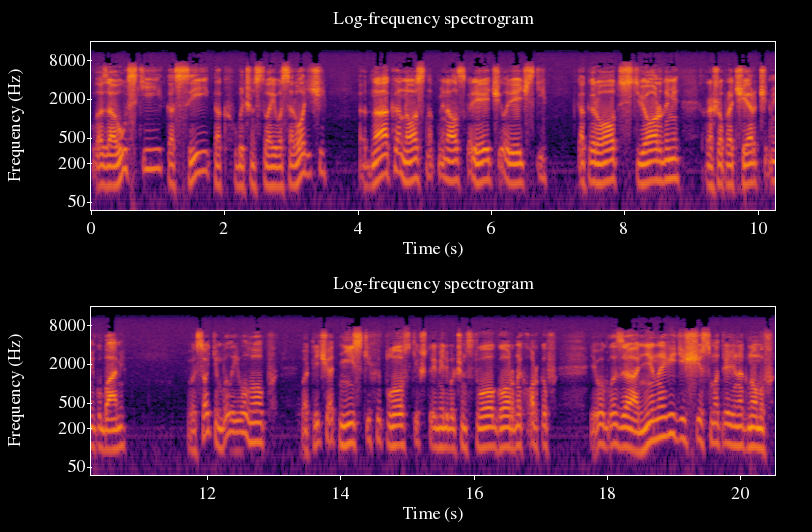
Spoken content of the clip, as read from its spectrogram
глаза узкие, косые, как у большинства его сородичей, однако нос напоминал скорее человеческий как и рот с твердыми, хорошо прочерченными губами. Высоким был его лоб, в отличие от низких и плоских, что имели большинство горных орков. Его глаза ненавидяще смотрели на гномов,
